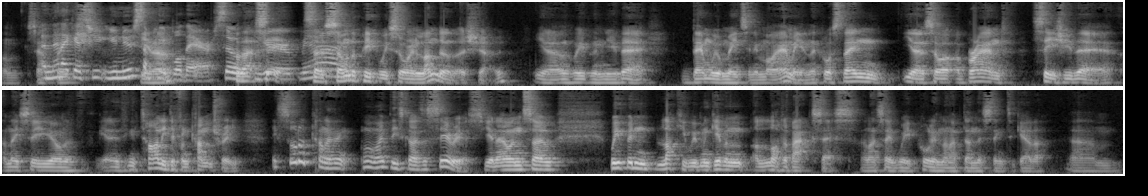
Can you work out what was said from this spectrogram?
on South And then I guess you, you knew some you know. people there. So Well, it. So some of the people we saw in London at the show, you know, we even knew there. Then we were meeting in Miami, and of course, then you know, so a brand sees you there, and they see you on a, you know, an entirely different country. They sort of kind of think, well, maybe these guys are serious, you know. And so we've been lucky; we've been given a lot of access. And I say we, Paul and I have done this thing together. Um,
